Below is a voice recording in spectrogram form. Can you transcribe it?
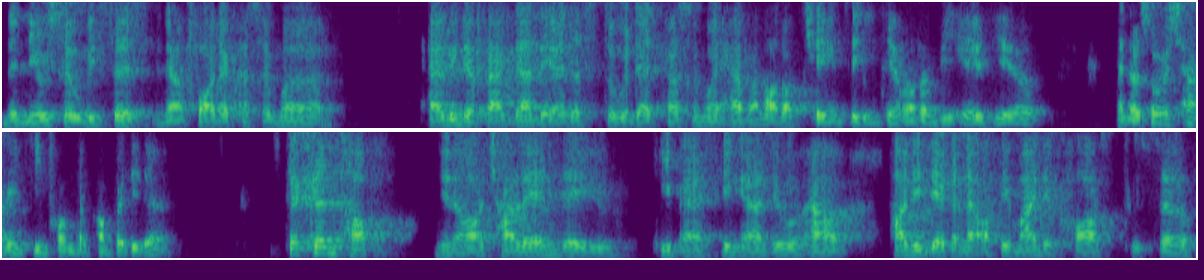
the new services you know, for the customer. Having the fact that they understood that customer have a lot of changing in terms of behavior and also challenging from the competitor. Second top, you know, challenge they keep asking us, you how how did they gonna optimize the cost to serve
